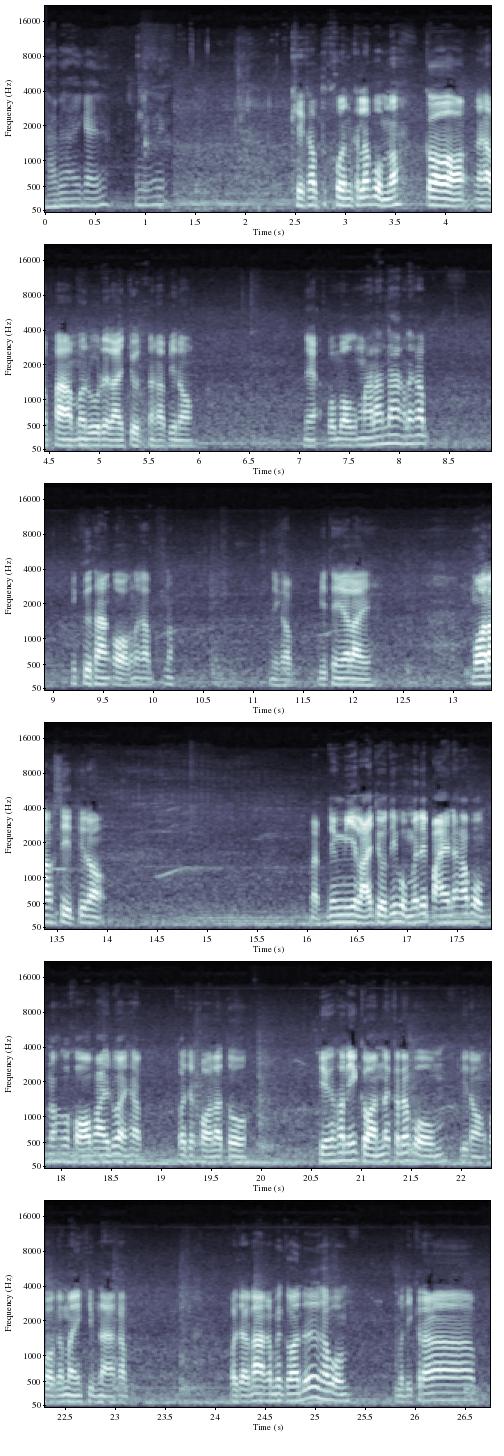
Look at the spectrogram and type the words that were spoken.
ถ่ายไปได้ไกลนะอันนี้อันนี้โอเคครับทุกคนครับผมเนาะก็นะครับพามาดูหลายๆจุดนะครับพี่น้องเนี่ยผมออกมาด้านล่างนะครับ นี่คือทางออกนะครับเนาะนี่ครับวิทยาลัยมอลังสิตพี่น้อง แบบยังมีหลายจุดที่ผมไม่ได้ไปนะครับผมเนาะก็ขออภัยด้วยครับ ก็จะขอลาโต เพียงเท่านี้ก่อนนะครับผม พี่น้องพอกันใหม่คลิปหน้าครับขอจากลากันไปก่อนเด้อครับผมสวัสดีครับ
